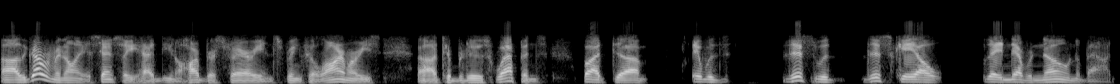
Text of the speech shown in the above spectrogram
Uh, the government only essentially had, you know, Harper's Ferry and Springfield armories uh, to produce weapons, but um, it was this was this scale they'd never known about.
